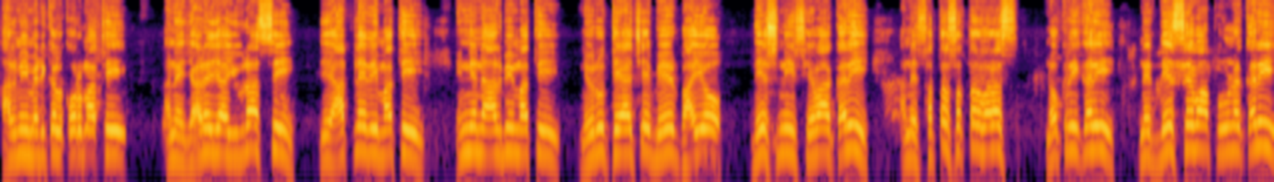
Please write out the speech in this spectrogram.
આર્મી મેડિકલ કોરમાંથી અને જાડેજા યુવરાજસિંહ જે આર્ટલેરીમાંથી ઇન્ડિયન આર્મીમાંથી નિવૃત્ત થયા છે. બે ભાઈઓ દેશની સેવા કરી અને સત્તર સત્તર વર્ષ નોકરી કરી અને દેશ સેવા પૂર્ણ કરી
